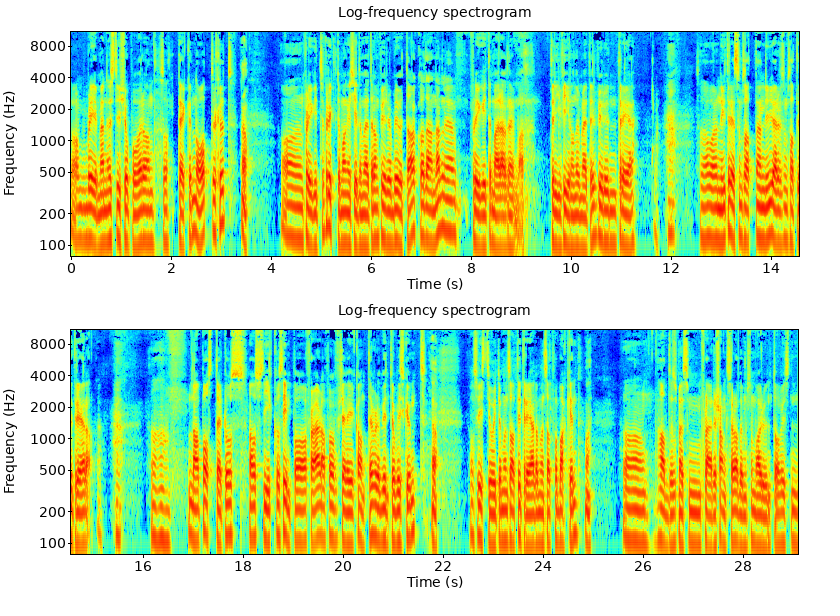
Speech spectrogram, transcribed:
så blir med en stykke oppover, og så tar den nå til slutt. Ja. Og den flyr ikke fryktelig mange kilometer før fyrer blir uttak, og den flyr ikke mer enn 300-400 meter før den treet. Så da var det en ny, tre som satt, en ny jerv som satt i treet. da. Så da posterte oss, oss gikk oss innpå flere på forskjellige kanter, for det begynte å bli skumt. Ja. Vi visste jo ikke om han satt i treet eller om han satt på bakken. Nei. Så hadde vi med som flere sjanser, da, de som var rundt òg, hvis den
